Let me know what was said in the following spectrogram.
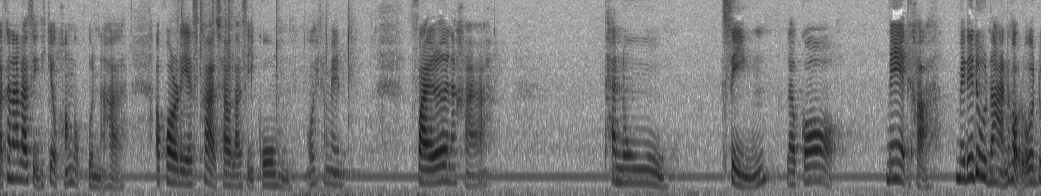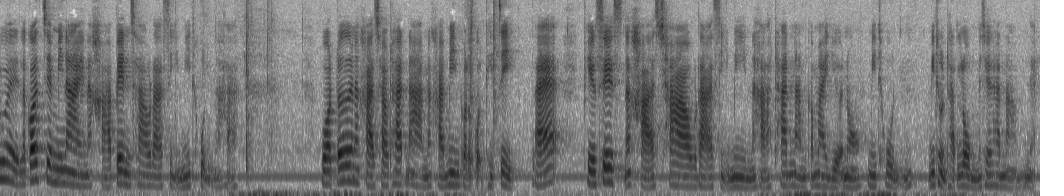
ลัคนาราศีที่เกี่ยวข้องกับคุณนะคะอควาเรียสค่ะ ชาวราศีกุมโอ้ยทำไมไฟเออร์นะคะธนู สิงห์แล้วก็ เมษค่ะ ไม่ได้ดูนานขอโทษด้วย แล้วก็เจมินายนะคะ เป็นชาวราศีมิถุนนะคะวอเตอร์นะคะ ชาวธาตุน้ำนะคะ มีนกรกฎพิจิก และเพลซิสนะคะ ชาวราศีมีนนะคะธาตุน้ำก็มาเยอะเนาะมิถุน มิถุนธาตุลมไม่ใช่ธาตุน้ำเนี่ย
